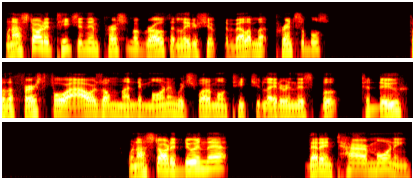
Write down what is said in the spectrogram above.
when I started teaching them personal growth and leadership development principles for the first four hours on Monday morning, which is what I'm going to teach you later in this book to do, when I started doing that, that entire morning,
